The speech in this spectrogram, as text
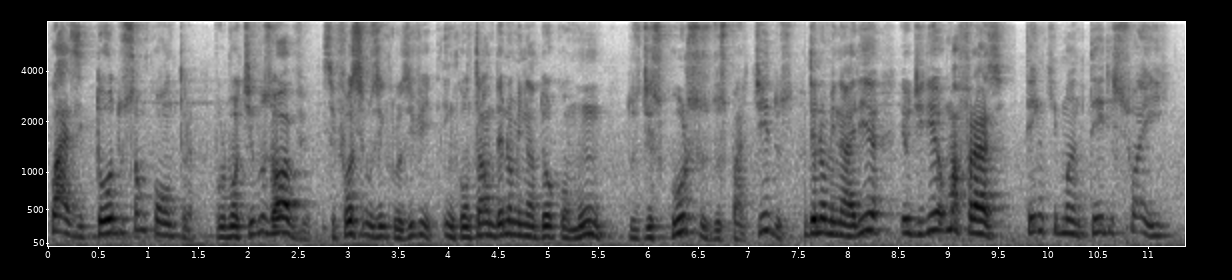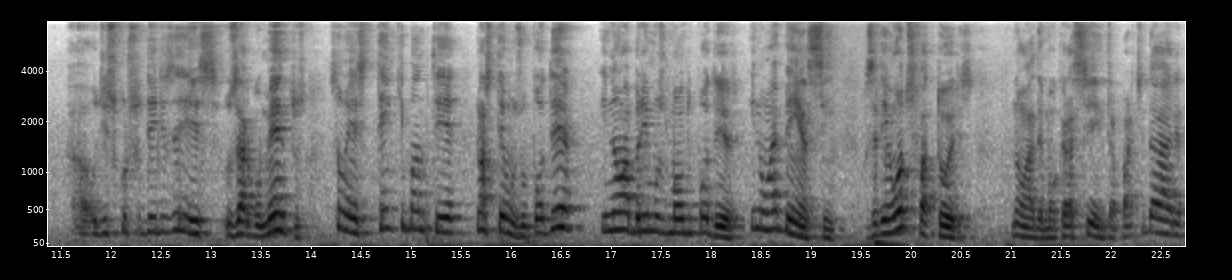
quase todos são contra, por motivos óbvios. Se fôssemos, inclusive, encontrar um denominador comum dos discursos dos partidos, denominaria, eu diria, uma frase: tem que manter isso aí. Ah, o discurso deles é esse. Os argumentos são esses. Tem que manter. Nós temos o poder e não abrimos mão do poder. E não é bem assim. Você tem outros fatores. Não há democracia intrapartidária,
